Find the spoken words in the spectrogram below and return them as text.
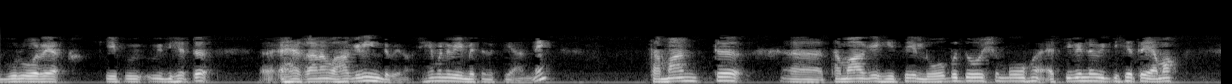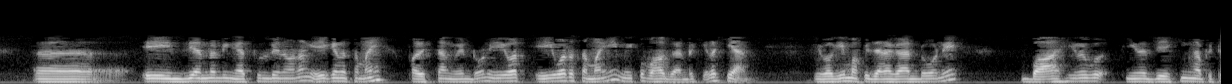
ගුරුවරයා කියපු විදිහට ඇහැ කන වහගෙන ඉන්න වෙනවා. එහෙම නෙවෙයි මෙතන කියන්නේ. තමන්ට තමාගේ හිතේ ලෝභ දෝෂ මෝහ ඇති වෙන විදිහට යමක් ඒ ඉන්ද්‍රියන් වලින් ඇතුල් වෙනවා නම් ඒ ගැන තමයි පරිස්සම් වෙන්න ඕනේ. ඒවත් ඒවට තමයි මේක වහගන්න කියලා කියන්නේ. ඒ වගේම අපි දැනගන්න ඕනේ බාහිරව තියෙන දෙයකින් අපිට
